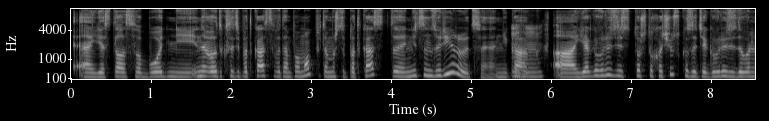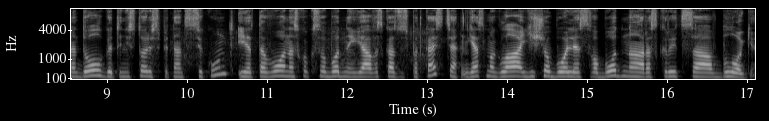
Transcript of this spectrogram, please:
Э, Я стала свободней. Ну, вот, кстати, подкаст в этом помог, потому что подкаст э, не цензурируется никак. Мгм. А я говорю здесь то, что хочу сказать. Я говорю здесь довольно долго. Это не сторис 15 секунд. И от того, насколько свободно я высказываюсь в подкасте, я смогла еще более свободно раскрыться в блоге.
